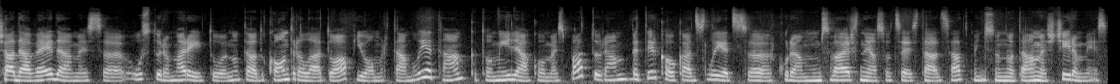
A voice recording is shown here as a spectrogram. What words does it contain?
Šādā veidā mēs uh, uzturam arī to nu, tādu kontrolēto apjomu ar tām lietām, ka to mīļāko mēs paturam, bet ir kaut kādas lietas, ar kurām mums vairs neasociēs tādas atvilknes atmiņas, un no tā mēs šķiramies.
